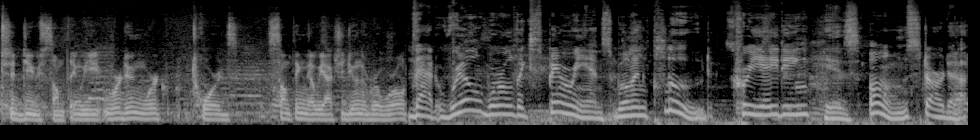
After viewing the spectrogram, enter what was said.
to do something. We, we're doing work towards something that we actually do in the real world. That real world experience will include creating his own startup.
